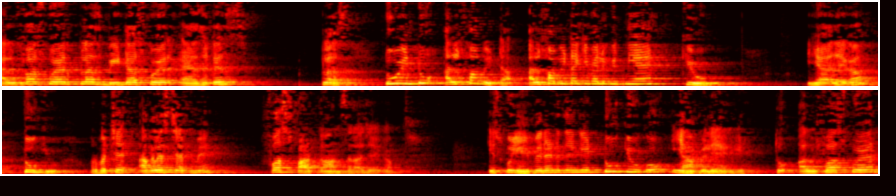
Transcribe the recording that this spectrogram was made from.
alpha square plus beta square as it is plus two into alpha beta alpha beta की वैल्यू कितनी है? क्यू ये आ जाएगा टू क्यू और बच्चे, अगले स्टेप में फ़र्स्ट पार्ट का आंसर आ जाएगा। इसको यहीं पे रहने देंगे। टू क्यू को यहाँ पे ले आएँगे। तो alpha square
